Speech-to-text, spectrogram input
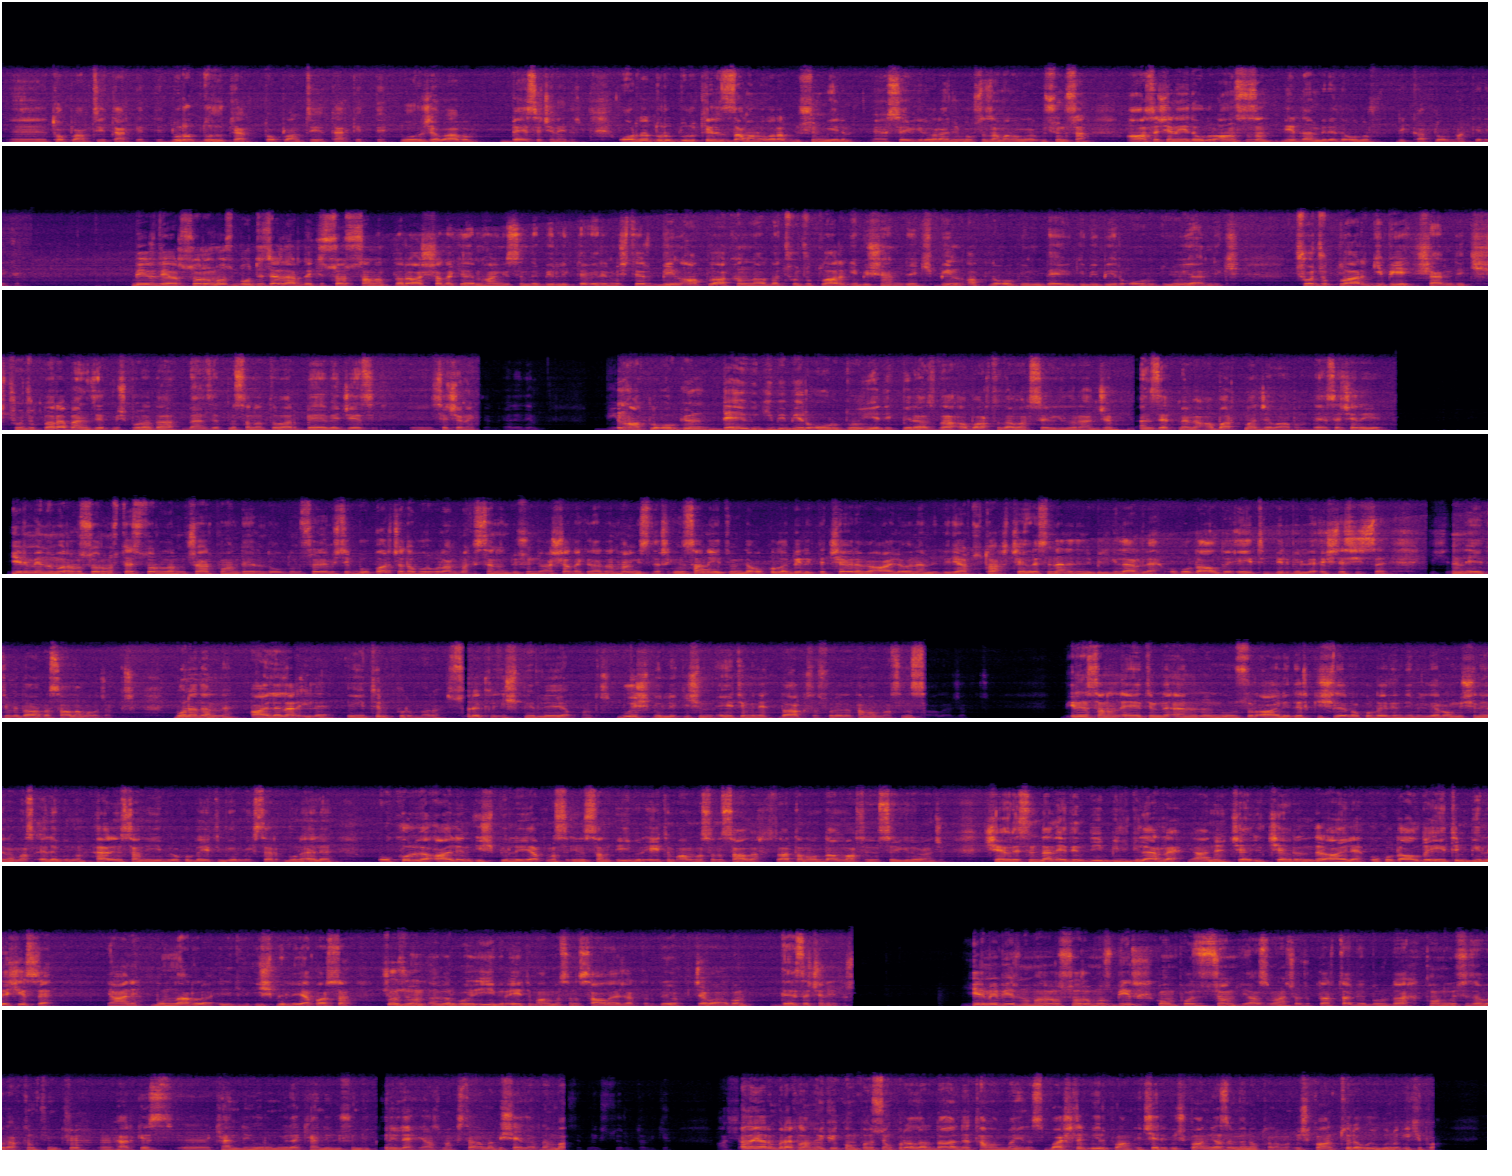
e, toplantıyı terk etti? Durup dururken toplantıyı terk etti. Doğru cevabım B seçeneğidir. Orada durup dururken zaman olarak düşünmeyelim e, sevgili öğrencim. Yoksa zaman olarak düşünürsen A seçeneği de olur ansızın birdenbire de olur. Dikkatli olmak gerekiyor. Bir diğer sorumuz bu dizelerdeki söz sanatları aşağıdakilerin hangisinde birlikte verilmiştir? Bin atlı akınlarda çocuklar gibi şendik, bin atlı o gün dev gibi bir orduyu yendik. Çocuklar gibi şendik. Çocuklara benzetmiş. Burada benzetme sanatı var. B ve C e, seçeneklerini eledim. Bin atlı o gün dev gibi bir orduyu yedik. Biraz da abartı da var sevgili öğrencim. Benzetme ve abartma cevabım D seçeneği. 20 numaralı sorumuz test sorularının 3'er puan değerinde olduğunu söylemiştik. Bu parçada vurgulanmak istenen düşünce aşağıdakilerden hangisidir? İnsan eğitiminde okulla birlikte çevre ve aile önemli bir yer tutar. Çevresinden edindiği bilgilerle okulda aldığı eğitim birbiriyle eşleşirse kişinin eğitimi daha da sağlam olacaktır. Bu nedenle aileler ile eğitim kurumları sürekli işbirliği yapmalıdır. Bu işbirliği kişinin eğitimini daha kısa sürede tamamlamasını sağlayacaktır. Bir insanın eğitimde en önemli unsur ailedir. Kişilerin okulda edindiği bilgiler onun işine yaramaz. Ele bunu. Her insan iyi bir okulda eğitim görmek ister. Bunu ele. Okul ve ailenin işbirliği yapması insanın iyi bir eğitim almasını sağlar. Zaten ondan bahsediyor sevgili öğrencim. Çevresinden edindiği bilgilerle yani ilk çevrenindir aile. Okulda aldığı eğitim birleşirse yani bunlarla ilgili işbirliği yaparsa çocuğun ömür boyu iyi bir eğitim almasını sağlayacaktır diyor. Cevabım D seçeneğidir. 21 numaralı sorumuz bir kompozisyon yazma. Çocuklar tabi burada konuyu size bıraktım. Çünkü e, herkes e, kendi yorumuyla, kendi düşündükleriyle yazmak ister ama bir şeylerden bahsetmek istiyorum tabii ki. Aşağıda yarım bırakılan öykü kompozisyon kuralları dahilinde tamamlayınız. Başlık 1 puan, içerik 3 puan, yazım ve noktalama 3 puan, türe uygunluk 2 puan.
